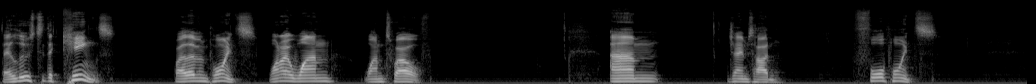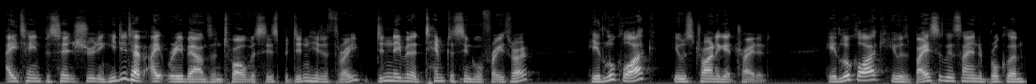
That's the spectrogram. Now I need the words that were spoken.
They lose to the Kings by 11 points, 101 112. Um, James Harden, four points, 18% shooting. He did have eight rebounds and 12 assists, but didn't hit a three. Didn't even attempt a single free throw. He looked like he was trying to get traded. He looked like he was basically saying to Brooklyn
